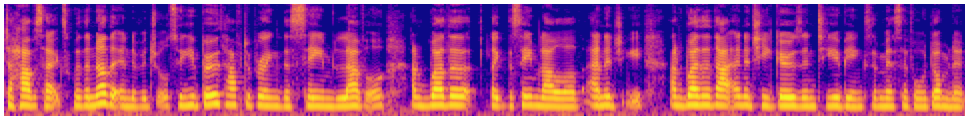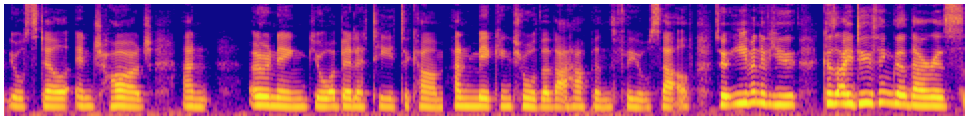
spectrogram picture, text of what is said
to have sex with another individual. So you both have to bring the same level and whether, like, the same level of energy, and whether that energy goes into you being submissive or dominant, you're still in charge and owning your ability to come and making sure that that happens for yourself. So even if you because I do think that there is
